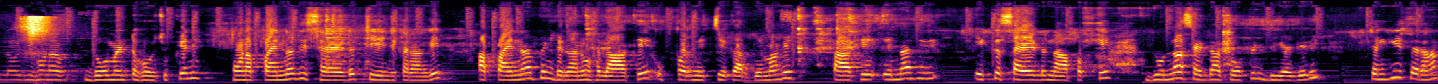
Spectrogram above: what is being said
ਲਓ ਜੀ, ਹੁਣ 2 ਮਿੰਟ ਹੋ ਚੁੱਕੇ ਨੇ। ਹੁਣ ਆਪਾਂ ਇਹਨਾਂ ਦੀ ਸਾਈਡ ਚੇਂਜ ਕਰਾਂਗੇ। ਆਪਾਂ ਇਹਨਾਂ ਭਿੰਡੀਆਂ ਨੂੰ ਹਿਲਾ ਕੇ ਉੱਪਰ ਨੀਚੇ ਕਰ ਦੇਵਾਂਗੇ ਤਾਂ ਕਿ ਇਹਨਾਂ ਦੀ ਇੱਕ ਸਾਈਡ ਨਾ ਪੱਕੇ। ਦੋਨਾਂ ਸਾਈਡਾਂ ਤੋਂ ਭਿੰਡੀ ਆ ਜਿਹੜੀ ਚੰਗੀ ਤਰ੍ਹਾਂ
